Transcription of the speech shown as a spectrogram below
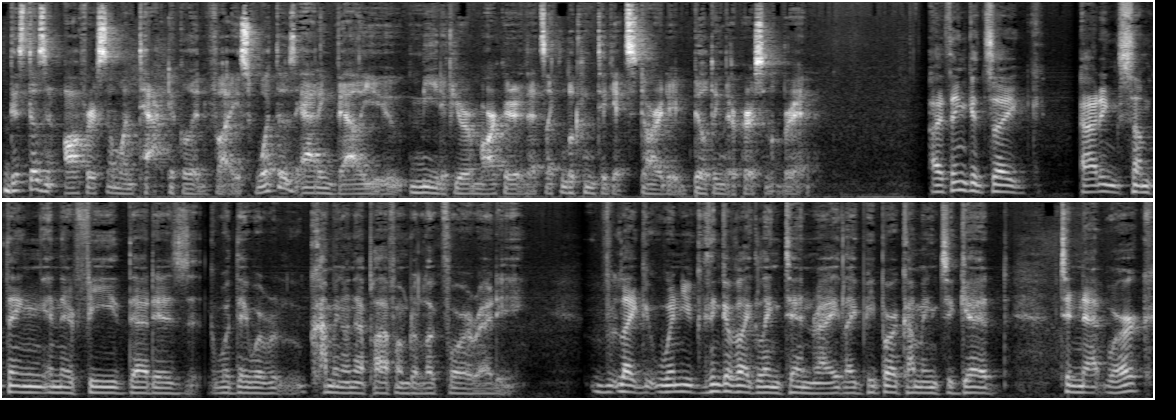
this doesn't offer someone tactical advice. What does adding value mean if you're a marketer that's like looking to get started building their personal brand? I think it's like adding something in their feed that is what they were coming on that platform to look for already. Like when you think of like LinkedIn, right? Like people are coming to get to network,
